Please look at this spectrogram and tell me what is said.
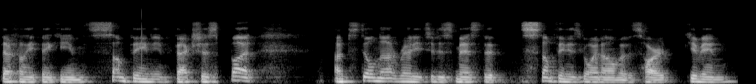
Definitely thinking something infectious, but I'm still not ready to dismiss that something is going on with his heart, given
